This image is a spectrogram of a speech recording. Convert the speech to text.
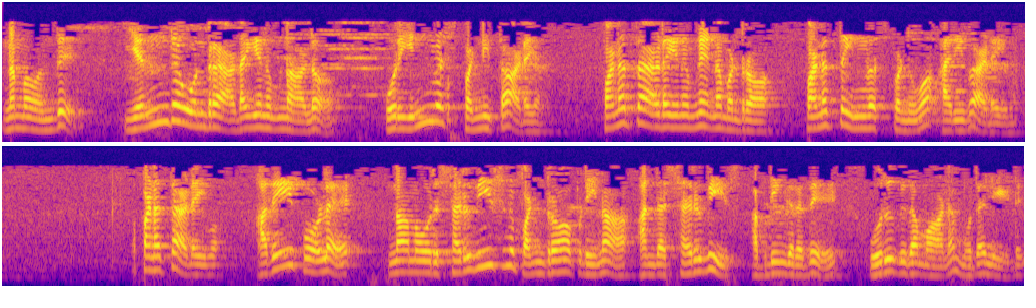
நம்ம வந்து எந்த ஒன்றை அடையணும்னாலும் ஒரு இன்வெஸ்ட் பண்ணித்தான் அடையணும். பணத்தை அடையணும்னு என்ன பண்றோம்? பணத்தை இன்வெஸ்ட் பண்ணுவோம் அறிவை அடையணும். பணத்தை அடைவோம். அதே போல நாம ஒரு சர்வீஸ்னு பண்றோம் அப்படின்னா அந்த சர்வீஸ் அப்படிங்கிறது ஒரு விதமான முதலீடு.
